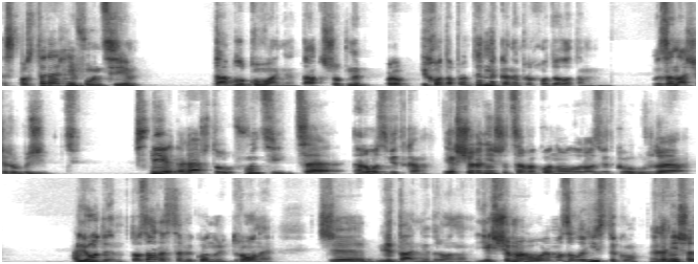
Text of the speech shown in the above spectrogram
спостережні функції та блокування, так щоб не про піхота противника не проходила там за наші рубежі. Всі решту функцій це розвідка. Якщо раніше це виконувало розвідку вже люди, то зараз це виконують дрони чи літальні дрони. Якщо ми говоримо за логістику, раніше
